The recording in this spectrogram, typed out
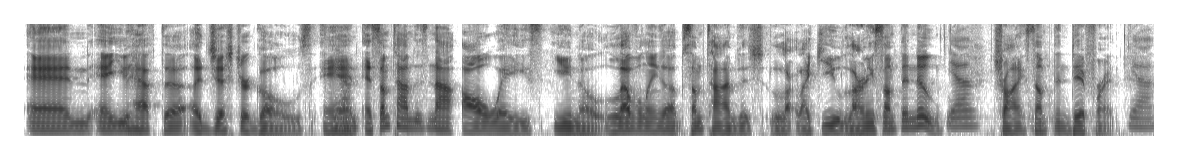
and and you have to adjust your goals, and Yeah. and sometimes it's not always you know leveling up. Sometimes it's like you learning something new, Yeah. trying something different. Yeah.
